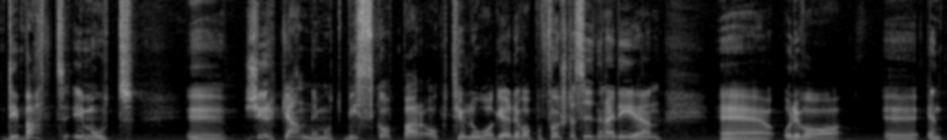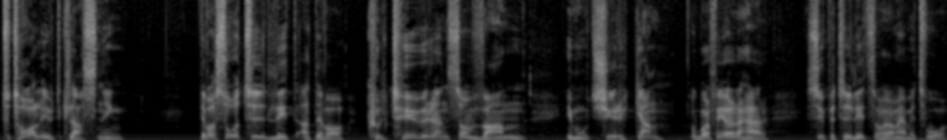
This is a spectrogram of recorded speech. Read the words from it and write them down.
debatt emot eh, kyrkan, emot biskopar och teologer. Det var på första sidorna i DN eh, och det var Eh, en total utklassning. Det var så tydligt att det var kulturen som vann emot kyrkan. Och bara för att göra det här supertydligt så har jag med mig två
